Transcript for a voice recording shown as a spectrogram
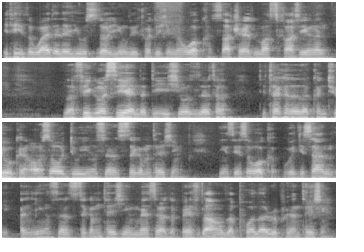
It is widely used in the traditional work such as mask-CNN. The figure C and D shows that Detector control can also do instance segmentation. In this work, we designed an instance segmentation method based on the polar representation.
